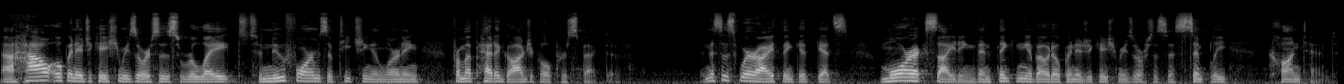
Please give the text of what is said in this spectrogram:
uh, how open education resources relate to new forms of teaching and learning from a pedagogical perspective. And this is where I think it gets more exciting than thinking about open education resources as simply content.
